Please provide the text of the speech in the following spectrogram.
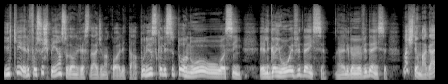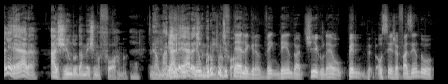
e que ele foi suspenso da universidade na qual ele está. Por isso que ele se tornou, assim, ele ganhou evidência, né? ele ganhou evidência. Mas tem uma galera agindo da mesma forma. É. Né? Uma Ele galera tem, tem um da grupo mesma de forma. Telegram vendendo artigo, né? Ou, per- ou seja, fazendo,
